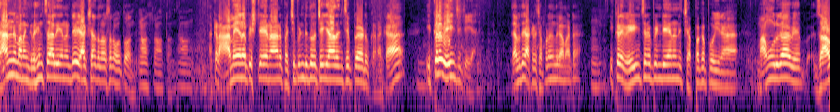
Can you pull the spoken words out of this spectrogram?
దాన్ని మనం గ్రహించాలి అని అంటే వ్యాఖ్యాతలు అవసరం అవుతోంది. అక్కడ ఆమెన పిష్టేనా అని పచ్చిపిండితో చెయ్యాలని చెప్పాడు కనుక ఇక్కడ వేయించి చేయాలి లేకపోతే అక్కడ చెప్పడం ఎందుకు ఆ మాట? ఇక్కడ వేయించిన పిండి అని చెప్పకపోయినా మామూలుగా జావ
